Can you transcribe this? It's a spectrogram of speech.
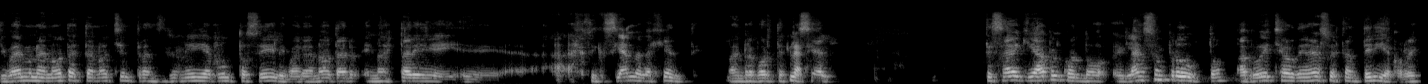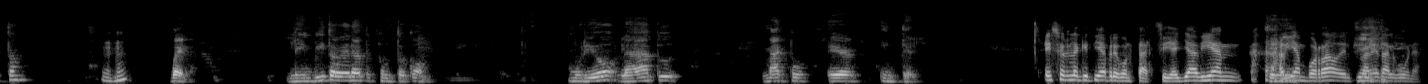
Que va en una nota esta noche en transmedia.cl para no estar, no estar eh, eh, asfixiando a la gente. Va en reporte especial. Usted sabe que Apple cuando lanza un producto aprovecha a ordenar su estantería, ¿correcto? Bueno, le invito a ver apple.com. Murió la Apple MacBook Air Intel. Eso es lo que te iba a preguntar, si ya habían, habían borrado del planeta alguna.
